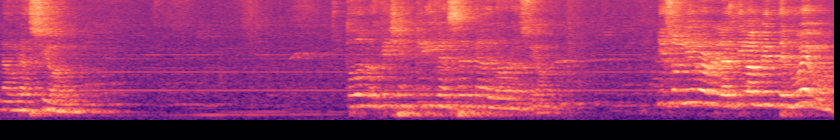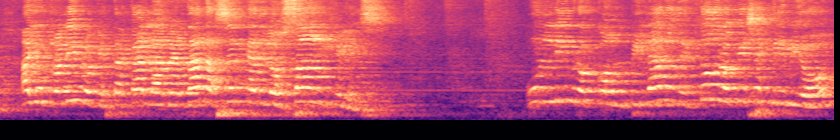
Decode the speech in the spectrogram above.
La oración. Todo lo que ella escribe acerca de la oración. Y es un libro relativamente nuevo. Hay otro libro que está acá, La verdad acerca de los ángeles. Un libro compilado de todo lo que ella escribió,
